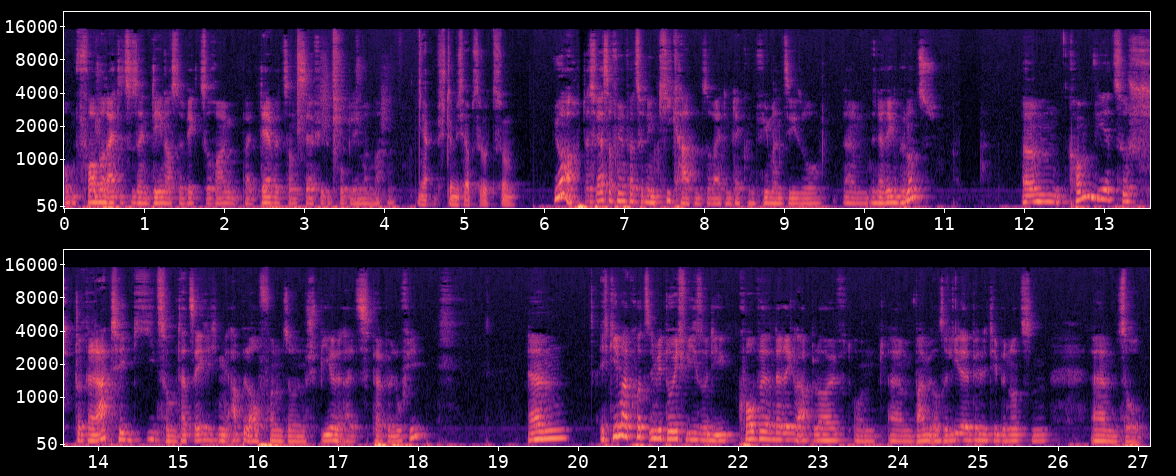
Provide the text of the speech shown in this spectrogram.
um vorbereitet zu sein, den aus dem Weg zu räumen, weil der wird sonst sehr viele Probleme machen. Ja, stimme ich absolut zu. Ja, das wäre es auf jeden Fall zu den Keykarten soweit im Deck und wie man sie so ähm, in der Regel benutzt. Ähm, kommen wir zur Strategie, zum tatsächlichen Ablauf von so einem Spiel als Purple Luffy. Ähm, ich gehe mal kurz irgendwie durch, wie so die Kurve in der Regel abläuft und ähm, wann wir unsere Leader Ability benutzen. Ähm, so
